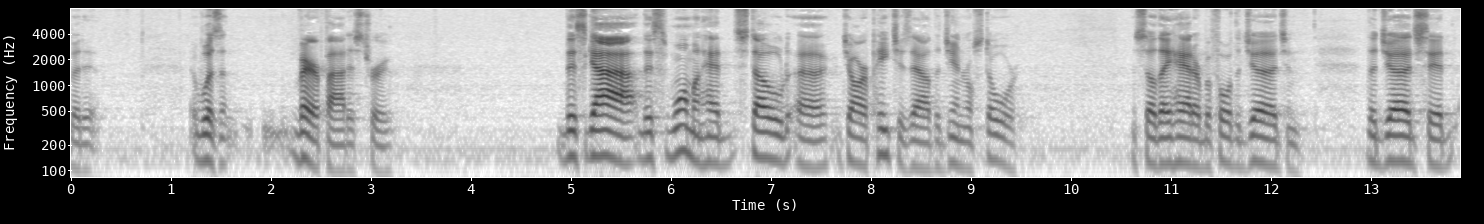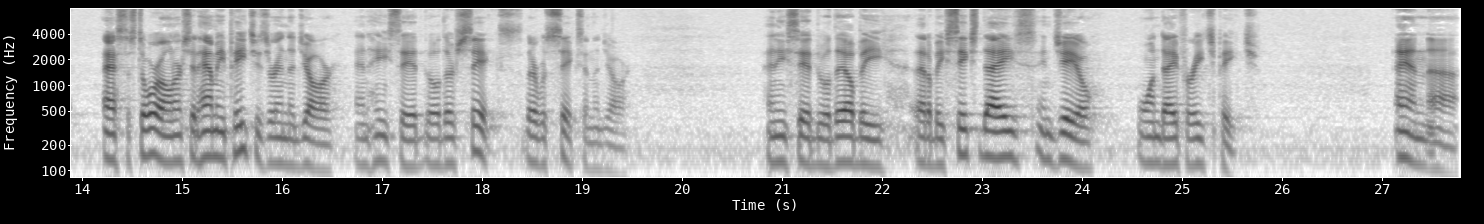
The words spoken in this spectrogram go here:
but it it wasn't verified as true. This guy, this woman had stole a jar of peaches out of the general store. And so they had her before the judge, and the judge said, asked the store owner, said, How many peaches are in the jar? And he said, Well, there's six. There was six in the jar. And he said, Well, there'll be that'll be six days in jail, one day for each peach. And uh,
